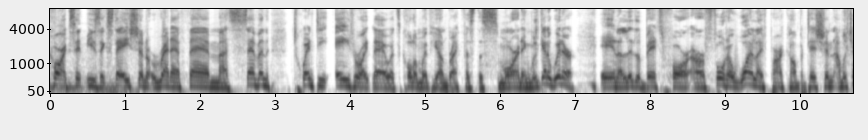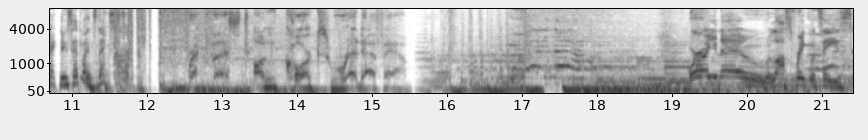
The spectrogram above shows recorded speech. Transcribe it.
Cork's hit music station, Red FM, uh, 728 right now. It's Colm with you on breakfast this morning. We'll get a winner in a little bit for our Fota Wildlife Park competition, and we'll check news headlines next. Breakfast on Cork's Red FM. Where are you now? Lost Frequencies,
